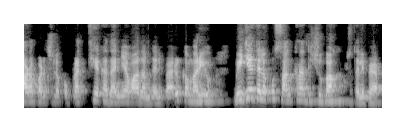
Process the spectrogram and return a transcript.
ఆడపడుచులకు ప్రత్యేక ధన్యవాదాలు తెలిపారు. మరియు విజేతలకు సంక్రాంతి శుభాకాంక్షలు తెలిపారు.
